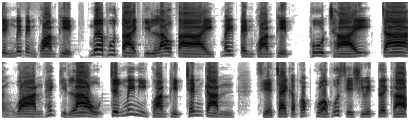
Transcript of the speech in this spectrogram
จึงไม่เป็นความผิด เมื่อผู้ตายกินเหล้าตายไม่เป็นความผิดผู้ใช้จ้างวานให้กินเหล้าจึงไม่มีความผิดเช่นกัน เสียใจกับครอบครัวผู้เสียชีวิตด้วยครับ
